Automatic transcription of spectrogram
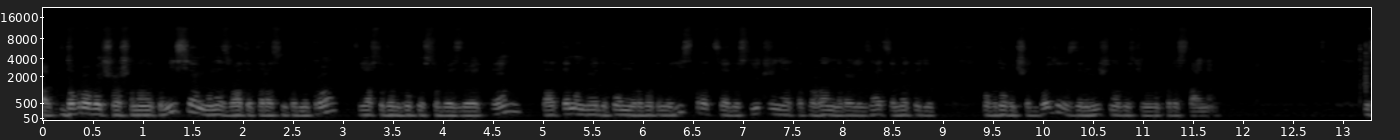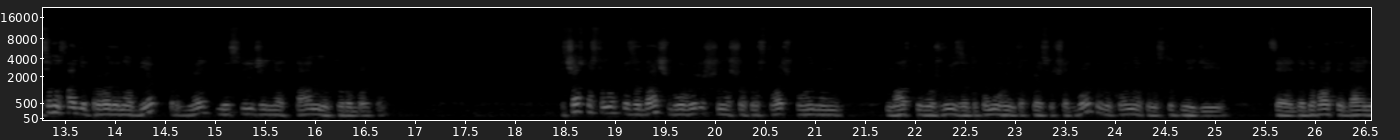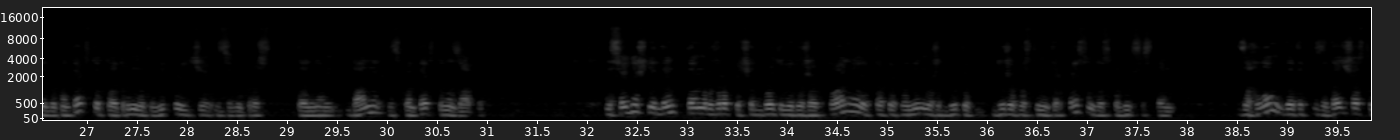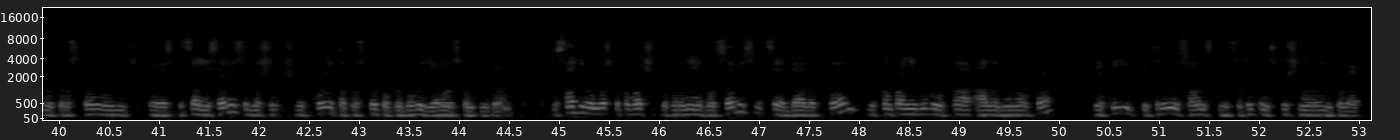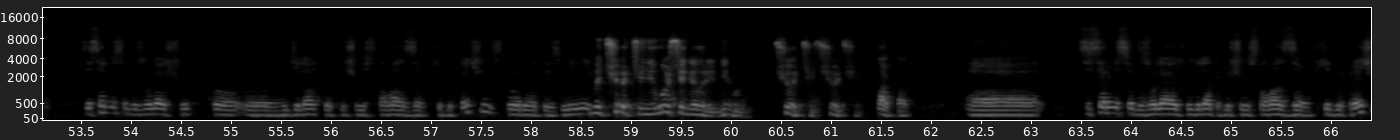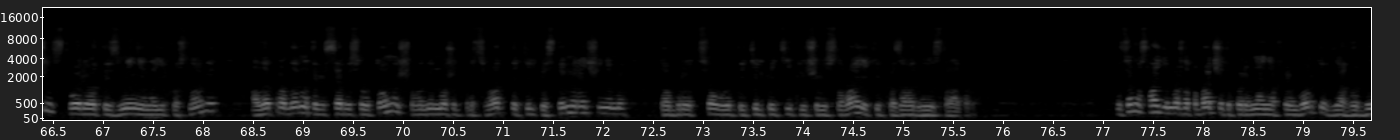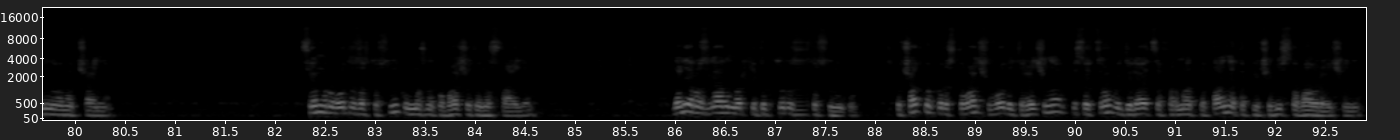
Так, доброго вечора, шановна комісія. Мене звати Тарасенко Дмитро. Я студент групи 129М. Та тема моєї дипломної роботи магістра це дослідження та програмна реалізація методів побудови чат-ботів з динамічною областю використання. На цьому слайді проведено об'єкт, предмет дослідження та мету роботи. Під час постановки задач було вирішено, що користувач повинен мати можливість за допомогою інтерфейсу чат-боту виконувати наступні дії: це додавати дані до контексту та отримувати відповідь з використанням даних з контексту на запит. На сьогоднішній день тема розробки чат-ботів є дуже актуальною, так як вони можуть бути дуже простим інтерфейсом до складних систем. Загалом для таких задач часто використовують е, спеціальні сервіси для швид- швидкої та простої побудови діалогу з комп'ютером. На слайді ви можете побачити порівняння двох сервісів: це Dialogflow від компанії Google та Allen NLP, який підтримується Алленським інститутом штучного інтелекту. Ці сервіси дозволяють швидко е, виділяти ключові слова з вхідних речень, створювати змінні Вы четче не можете говорить, Дима? Четче, четче. Так, так. Е, ці сервіси дозволяють виділяти ключові слова з вхідних речень, створювати змінні на їх основі, але проблема таких сервісів у тому, що вони можуть працювати тільки з тими реченнями та опрацьовувати тільки ті ключові слова, які вказав адміністратор. На цьому слайді можна побачити порівняння фреймворків для глибинного навчання. Цьому роботу застосунку можна побачити на слайді. Далі розглянемо архітектуру застосунку. Спочатку користувач вводить речення, після цього виділяється формат питання та ключові слова у реченні.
